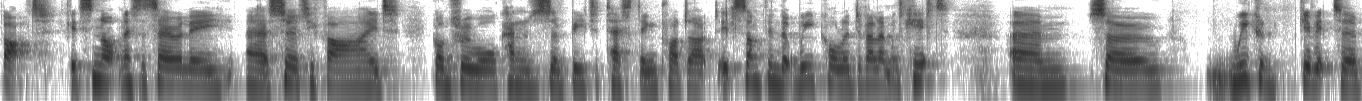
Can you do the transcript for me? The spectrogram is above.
But it's not necessarily uh, certified, gone through all kinds of beta testing product. It's something that we call a development kit. Um, so we could give it to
